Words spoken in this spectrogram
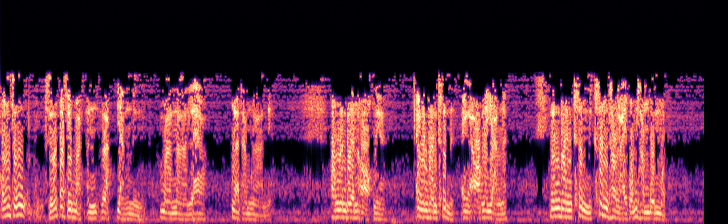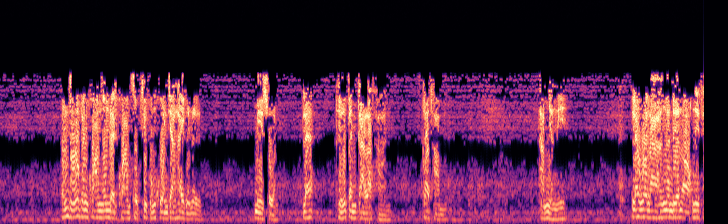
ผมถึงถือปฏิบัติอันหลักอย่างหนึ่ง มานานแล้ว เมื่อทำงานเนี่ยพอเงินเดือนออกเนี่ยไอ้เงินเดือนขึ้นไอ้ออกในอย่างนะเงินเดือนขึ้นขึ้นเท่าไหร่ผมทำบุญหมดผมถือว่าเป็นความสำเร็จความสุขที่ผมควรจะให้คนอื่น มีส่วน และถือเป็นการละทาน ก็ทำทำอย่างนี้ แล้วเวลาเงินเดือนออกนี่แท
